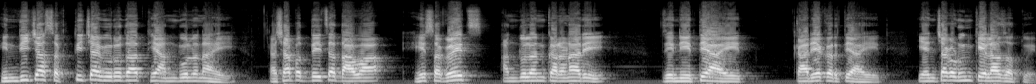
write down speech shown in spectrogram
हिंदीच्या सक्तीच्या विरोधात हे आंदोलन आहे. अशा पद्धतीचा दावा हे सगळेच आंदोलन करणारे जे नेते आहेत कार्यकर्ते आहेत यांच्याकडून केला जातो आहे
